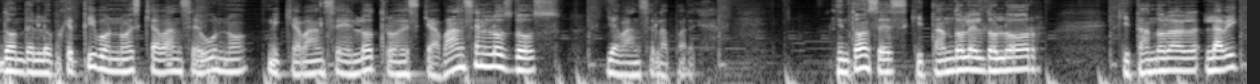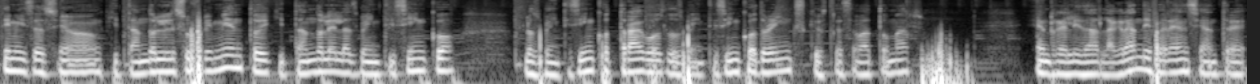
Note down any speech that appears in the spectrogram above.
donde el objetivo no es que avance uno ni que avance el otro, es que avancen los dos y avance la pareja. Entonces, quitándole el dolor, quitándole la, victimización, quitándole el sufrimiento y quitándole las 25, los 25 tragos, los 25 drinks que usted se va a tomar. En realidad, la gran diferencia entre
